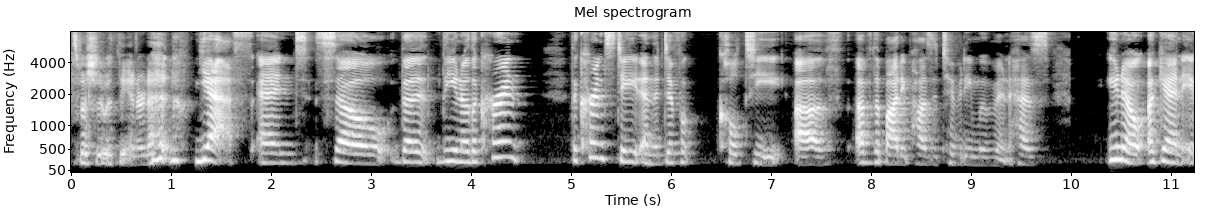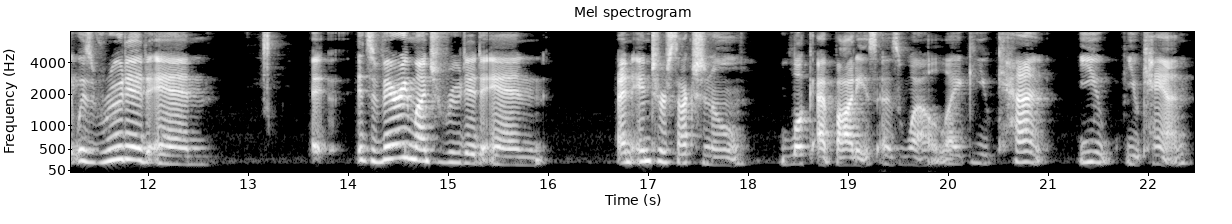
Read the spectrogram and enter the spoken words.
Especially with the internet. Yes, and so the, the you know the current the current state and the difficulty of of the body positivity movement has you know again it was rooted in it- it's very much rooted in an intersectional look at bodies as well. Like you can't you you can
